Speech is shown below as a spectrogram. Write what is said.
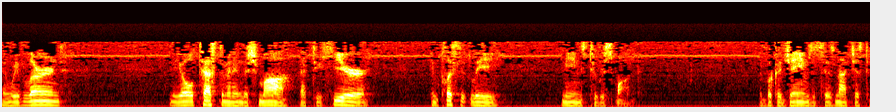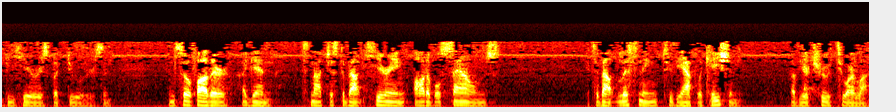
And we've learned in the Old Testament in the Shema that to hear implicitly means to respond. The book of James, it says not just to be hearers, but doers. And, and so, Father, again, it's not just about hearing audible sounds, it's about listening to the application of your truth to our lives.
